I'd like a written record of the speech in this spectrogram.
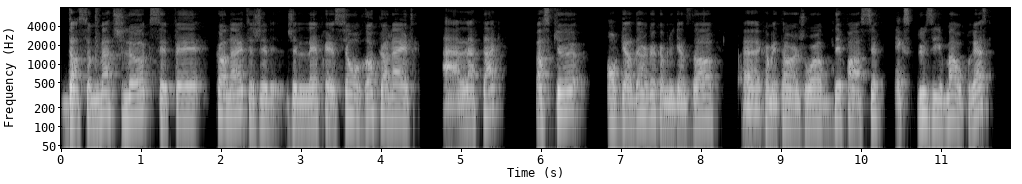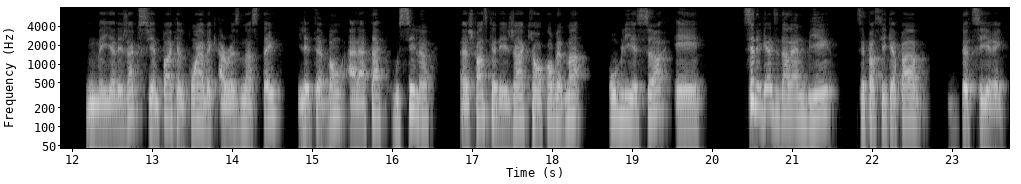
dans ce match-là que s'est fait connaître, j'ai l'impression, reconnaître à l'attaque parce que on regardait un gars comme Lugansdor euh, comme étant un joueur défensif exclusivement ou presque, mais il y a des gens qui ne se souviennent pas à quel point avec Arizona State, il était bon à l'attaque aussi. Là. Euh, je pense qu'il y a des gens qui ont complètement oublié ça. Et si Lugans est dans la NBA, c'est parce qu'il est capable de tirer.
